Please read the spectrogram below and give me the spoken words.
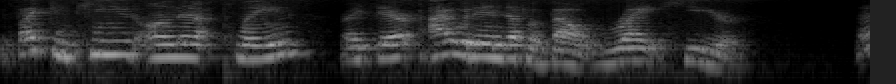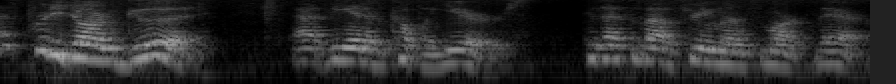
If I continued on that plane right there, I would end up about right here. That's pretty darn good at the end of a couple of years because that's about a three month mark there.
